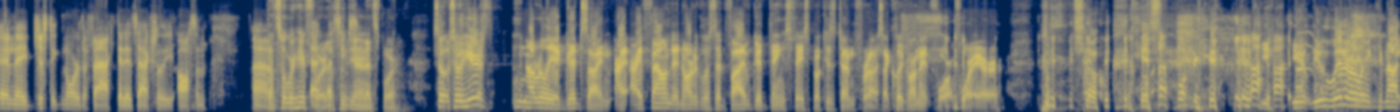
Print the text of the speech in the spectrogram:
and they just ignore the fact that it's actually awesome um, That's what we're here that- for. that That's what the internet's for. So, so here's not really a good sign. I, I found an article that said five good things Facebook has done for us. I click on it for for error. so it's, you, you, you literally cannot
